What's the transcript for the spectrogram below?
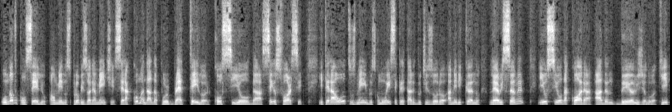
O novo conselho, ao menos provisoriamente, será comandada por Brad Taylor, co-CEO da Salesforce, e terá outros membros como o ex-secretário do Tesouro americano Larry Summer e o CEO da Cora, Adam DeAngelo, aqui,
